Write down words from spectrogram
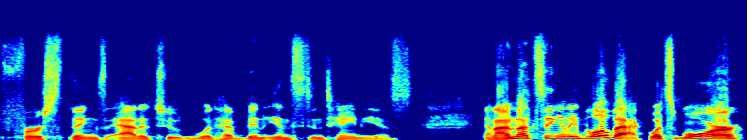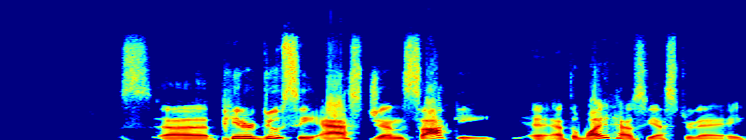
first things attitude would have been instantaneous. And i'm not seeing any blowback. What's more uh, peter Doocy asked jen psaki at the white house yesterday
